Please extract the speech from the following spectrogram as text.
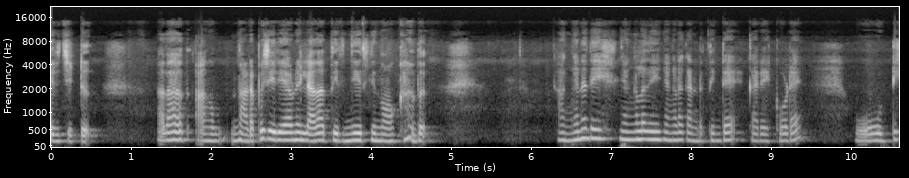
തിരിച്ചിട്ട്. അതാ നടപ്പ് ശരിയാവണില്ല അതാ തിരിഞ്ഞ് തിരിഞ്ഞ് നോക്കണത്. അങ്ങനെ ദേ ഞങ്ങളതേ ഞങ്ങളുടെ കണ്ടത്തിന്റെ കരയിൽ കൂടെ ഓടി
